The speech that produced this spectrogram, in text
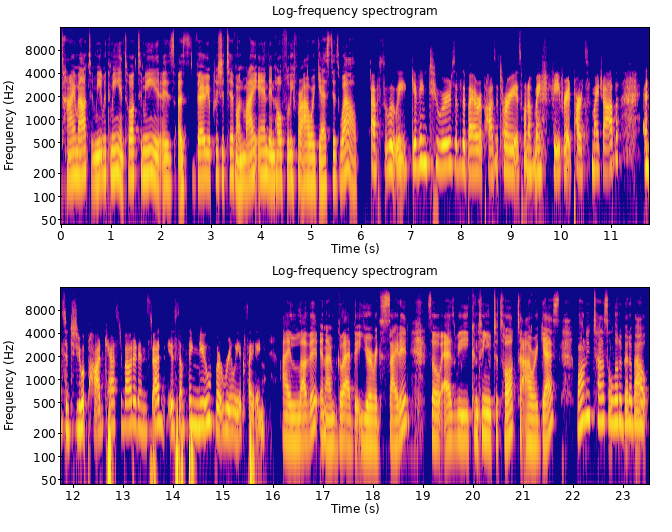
time out to meet with me and talk to me is, is very appreciative on my end and hopefully for our guests as well. Absolutely. Giving tours of the biorepository is one of my favorite parts of my job. And so to do a podcast about it instead is something new, but really exciting. I love it, and I'm glad that you're excited. So, as we continue to talk to our guests, why don't you tell us a little bit about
